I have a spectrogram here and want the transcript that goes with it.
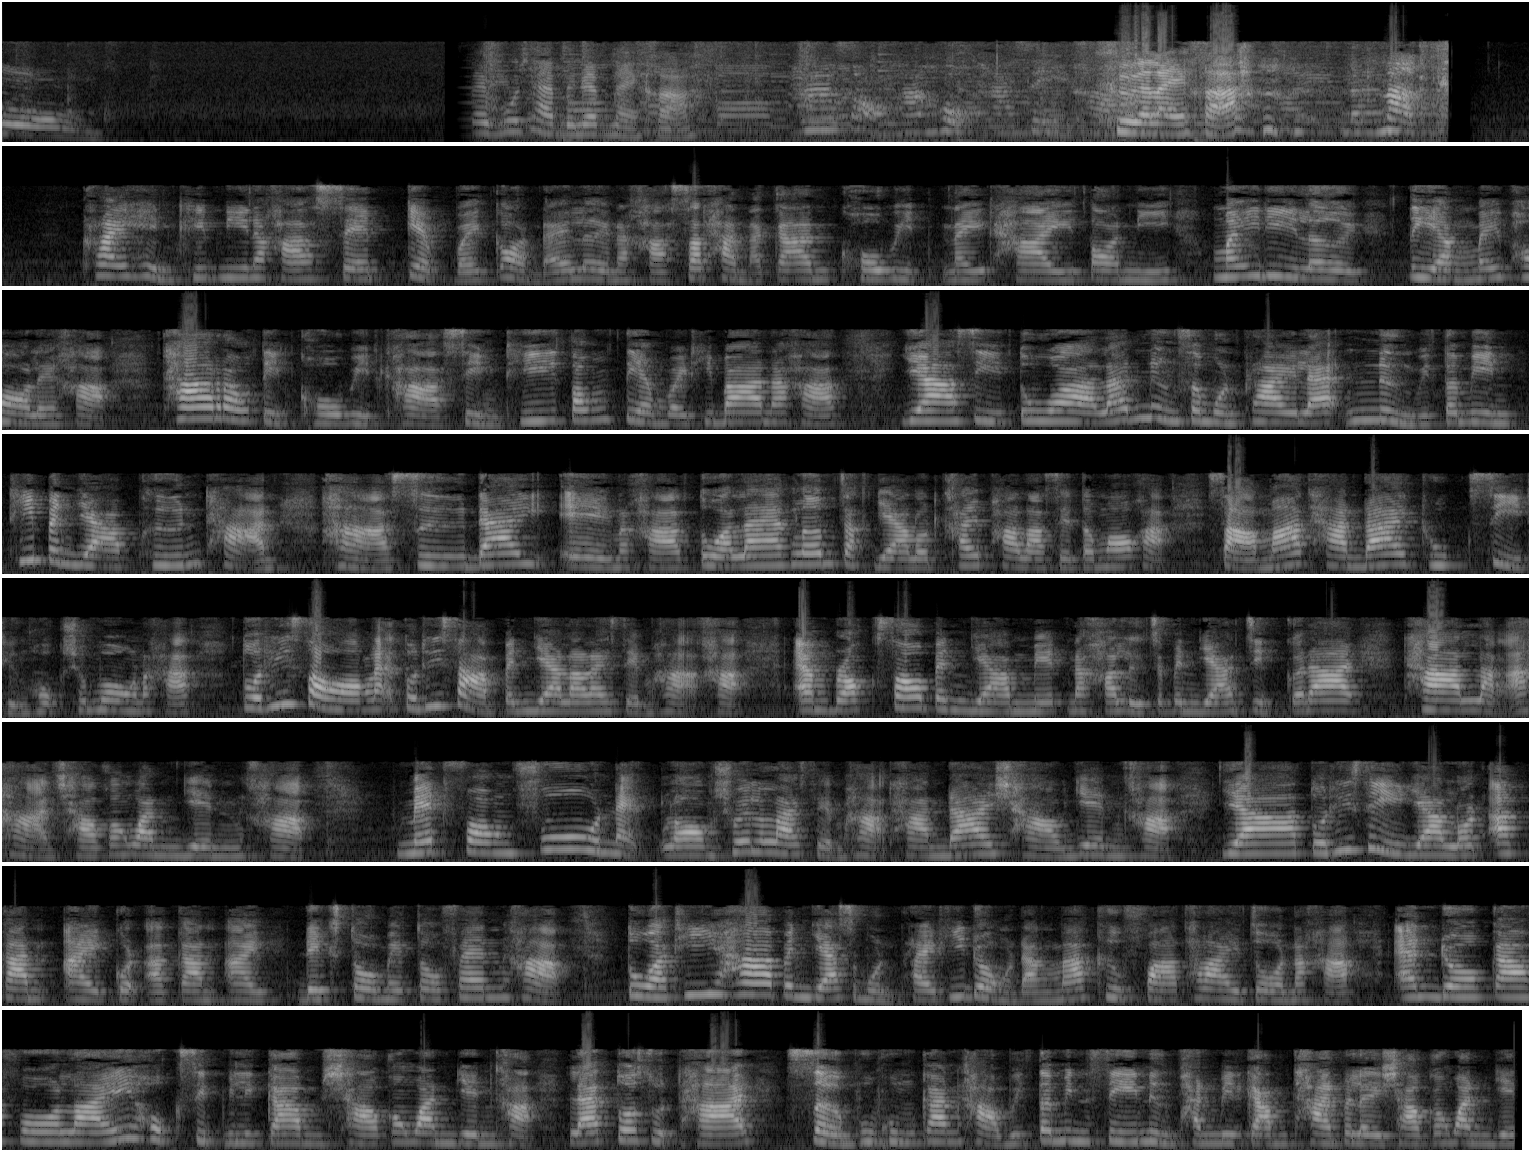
ค่ะเป็นผู้ชายเป็นแบบไหนคะห้าสองห้าหกห้าสี่ค่ะคืออะไรคะ น้ำหนัก ใครเห็นคลิปนี้นะคะเซฟเก็บไว้ก่อนได้เลยนะคะ สถานการณ์โควิดในไทยตอนนี้ไม่ดีเลย เตียงไม่พอเลยค่ะ ถ้าเราติดโควิดค่ะ สิ่งที่ต้องเตรียมไว้ที่บ้านนะคะ ยา 4 ตัวและ 1 สมุนไพรและ 1 วิตามิน ที่เป็นยาพื้นฐานหาซื้อได้เองนะคะ ตัวแรกเริ่มจากยาลดไข้พาราเซตามอลค่ะ สามารถทานได้ทุก 4-6 ชั่วโมงนะคะ ตัวที่ 2 และตัวที่ 3 เป็นยาละลายเสมหะค่ะแอมบร็อกซอลเป็นยาเม็ดนะคะ หรือจะเป็นยาจิบก็ได้ ทานหลังอาหารเช้ากลางวันเย็นค่ะ เม็ดฟองฟู่แนกลองช่วยละลายเสมหะทานได้เช้าเย็นค่ะ ยาตัวทีสี่4 ยาลดอาการไอกดอาการไอเด็กสโตเมโทเฟนค่ะ ตัวที่ 5 เป็นยาสมุนไพรที่โด่งดังมากคือฟ้าทลายโจรนะคะแอนโดกาโฟไลท์60 มิลลิกรัม เช้ากลางวันเย็นค่ะ และตัวสุดท้ายเสริมภูมิคุ้มกันค่ะ วิตามินซี 1,000 มิลลิกรัมทานไปเลยเช้ากลางวันเย็น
